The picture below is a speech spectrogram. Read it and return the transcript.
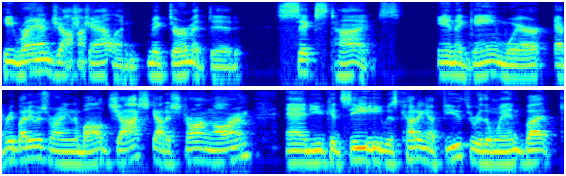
He ran Josh Allen, McDermott did six times in a game where everybody was running the ball. Josh got a strong arm, and you could see he was cutting a few through the wind, but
